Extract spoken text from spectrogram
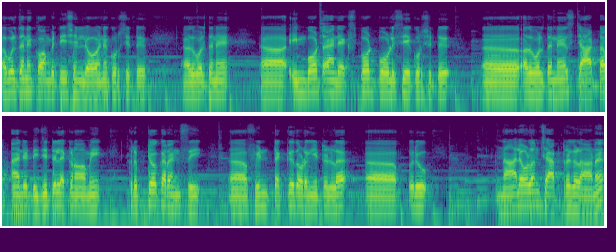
അതുപോലെ തന്നെ കോമ്പറ്റീഷൻ ലോനെ കുറിച്ചിട്ട് അതുപോലെ തന്നെ ഇമ്പോർട്ട് ആൻഡ് എക്സ്പോർട്ട് പോളിസിയെ കുറിച്ചിട്ട് അതുപോലെ തന്നെ startup and digital economy crypto currency fintech തുടങ്ങിയിട്ടുള്ള ഒരു നാലോളം ചാപ്റ്ററുകളാണ്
